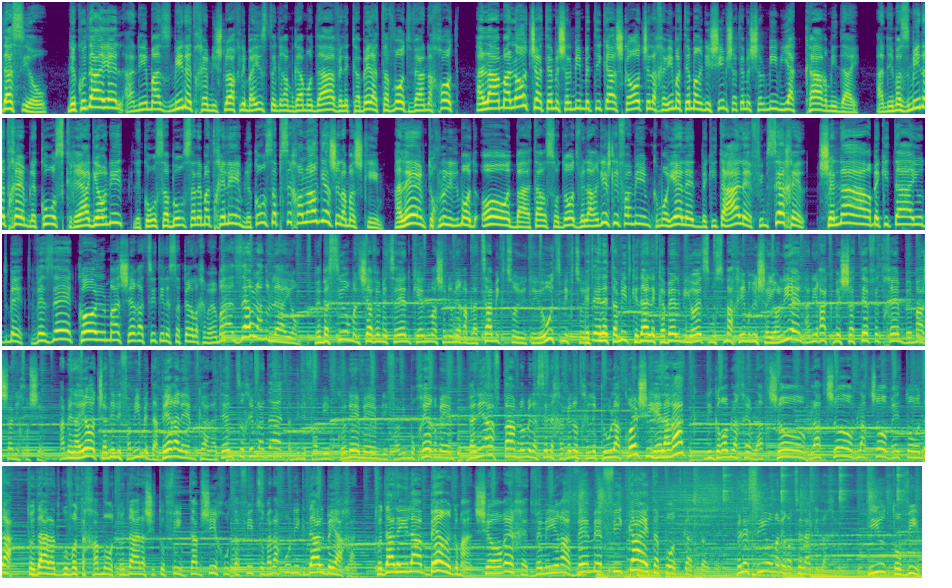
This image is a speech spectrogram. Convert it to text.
אני מזמין אתכם לשלוח לי באינסטגרם גם הודעה ולקבל הטבות והנחות על העמלות שאתם משלמים בתיק ההשקעות שלכם, אם אתם מרגישים שאתם משלמים יקר מדי. אני מזמין אתכם לקורס קריאה גאונית, לקורס הבורסה למתחילים, לקורס הפסיכולוגיה של המשקיעים. עליהם תוכלו ללמוד עוד באתר סודות ולהרגיש לפעמים כמו ילד בכיתה א' עם שכל, של נער בכיתה י"ב. וזה כל מה שרציתי לספר לכם היום. זהו לנו להיום. ובסיום אני שב ומציין, כי אין מה שאני אומר המלצה מקצועית או ייעוץ מקצועי. את אלה תמיד כדאי לקבל מיועץ מוסמך עם רישיון. לי אין, אני רק משתף אתכם במה שאני חושב. המניות שאני לפעמים מדבר עליהן כאן, אתם צריכים לדעת, אני לפעמים קונה מהן, לפעמים מוכר מהן, ואני אף פעם לא מנסה לכוון אתכם לפעולה כלשהי, אלא רק לגרום לכם לחשוב, לחשוב, לחשוב, ותודה. תודה על התגובות החמות, תודה על השיתופים, תמשיכו, תפיצו, ואנחנו נגדל ביחד. תודה להילה ברגמן, שעורכת ומאירה ומפיקה את הפודקאסט הזה. ולסיום אני רוצה להגיד לכם, תהיו טובים.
